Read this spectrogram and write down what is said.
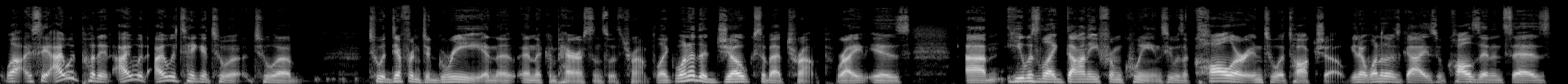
Well, I see. I would put it. I would. I would take it to a to a to a different degree in the in the comparisons with Trump. Like one of the jokes about Trump, right, is um, he was like Donnie from Queens. He was a caller into a talk show. You know, one of those guys who calls in and says,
